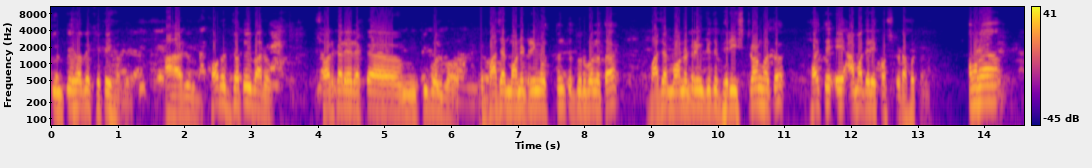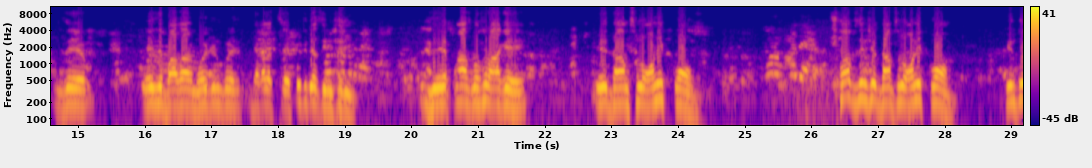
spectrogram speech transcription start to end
কিনতেই হবে, খেতেই হবে। আর খরচ যতই বাড়ুক সরকারের একটা কি বলব, বাজার মনিটরিং অত্যন্ত দুর্বলতা। বাজার মনিটরিং যদি ভেরি স্ট্রং হতো, হয়তো এই আমাদের এই কষ্টটা হতো না। আমরা যে, এই যে বাজার মনিটরিং করে দেখা যাচ্ছে প্রতিটা জিনিসেরই, যে পাঁচ বছর আগে এর দাম ছিল অনেক কম। সব জিনিসের দাম ছিল অনেক কম। কিন্তু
